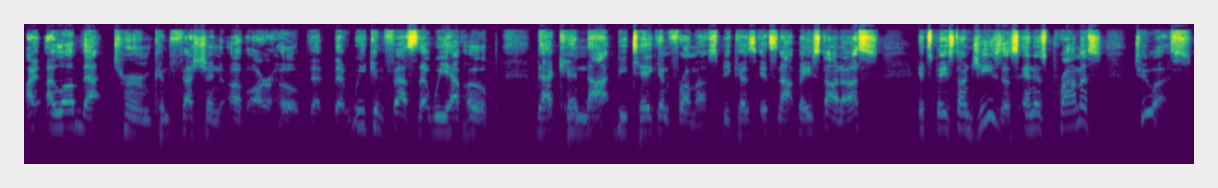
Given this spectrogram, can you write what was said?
I, I, love that term, confession of our hope, that, that we confess that we have hope that cannot be taken from us because it's not based on us. It's based on Jesus and his promise to us.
